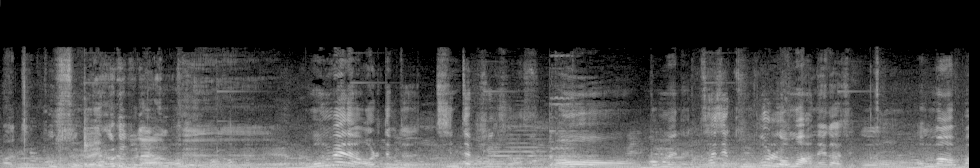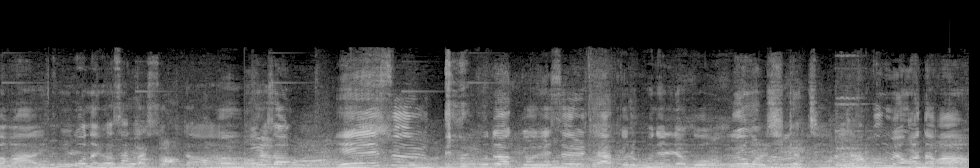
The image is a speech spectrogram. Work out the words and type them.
아 뒷국수 왜 그랬어 나한테 몸매는 어릴 때부터 진짜 비율이 좋았어. 어, 몸매는. 사실 공부를 너무 안 해가지고 엄마 아빠가 공고나 여상 갈 수 없다. 그래서 예술 고등학교 예술 대학교를 보내려고 무용을 시켰지. 그래서 한국 무용 하다가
